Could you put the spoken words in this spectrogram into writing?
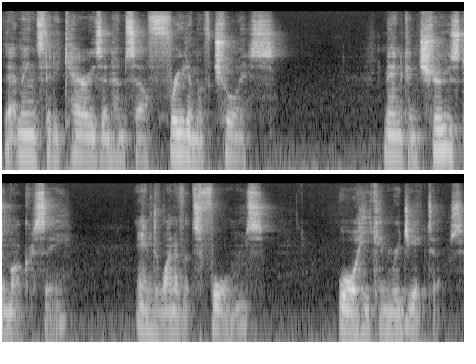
That means that he carries in himself freedom of choice. Man can choose democracy and one of its forms, or he can reject it.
